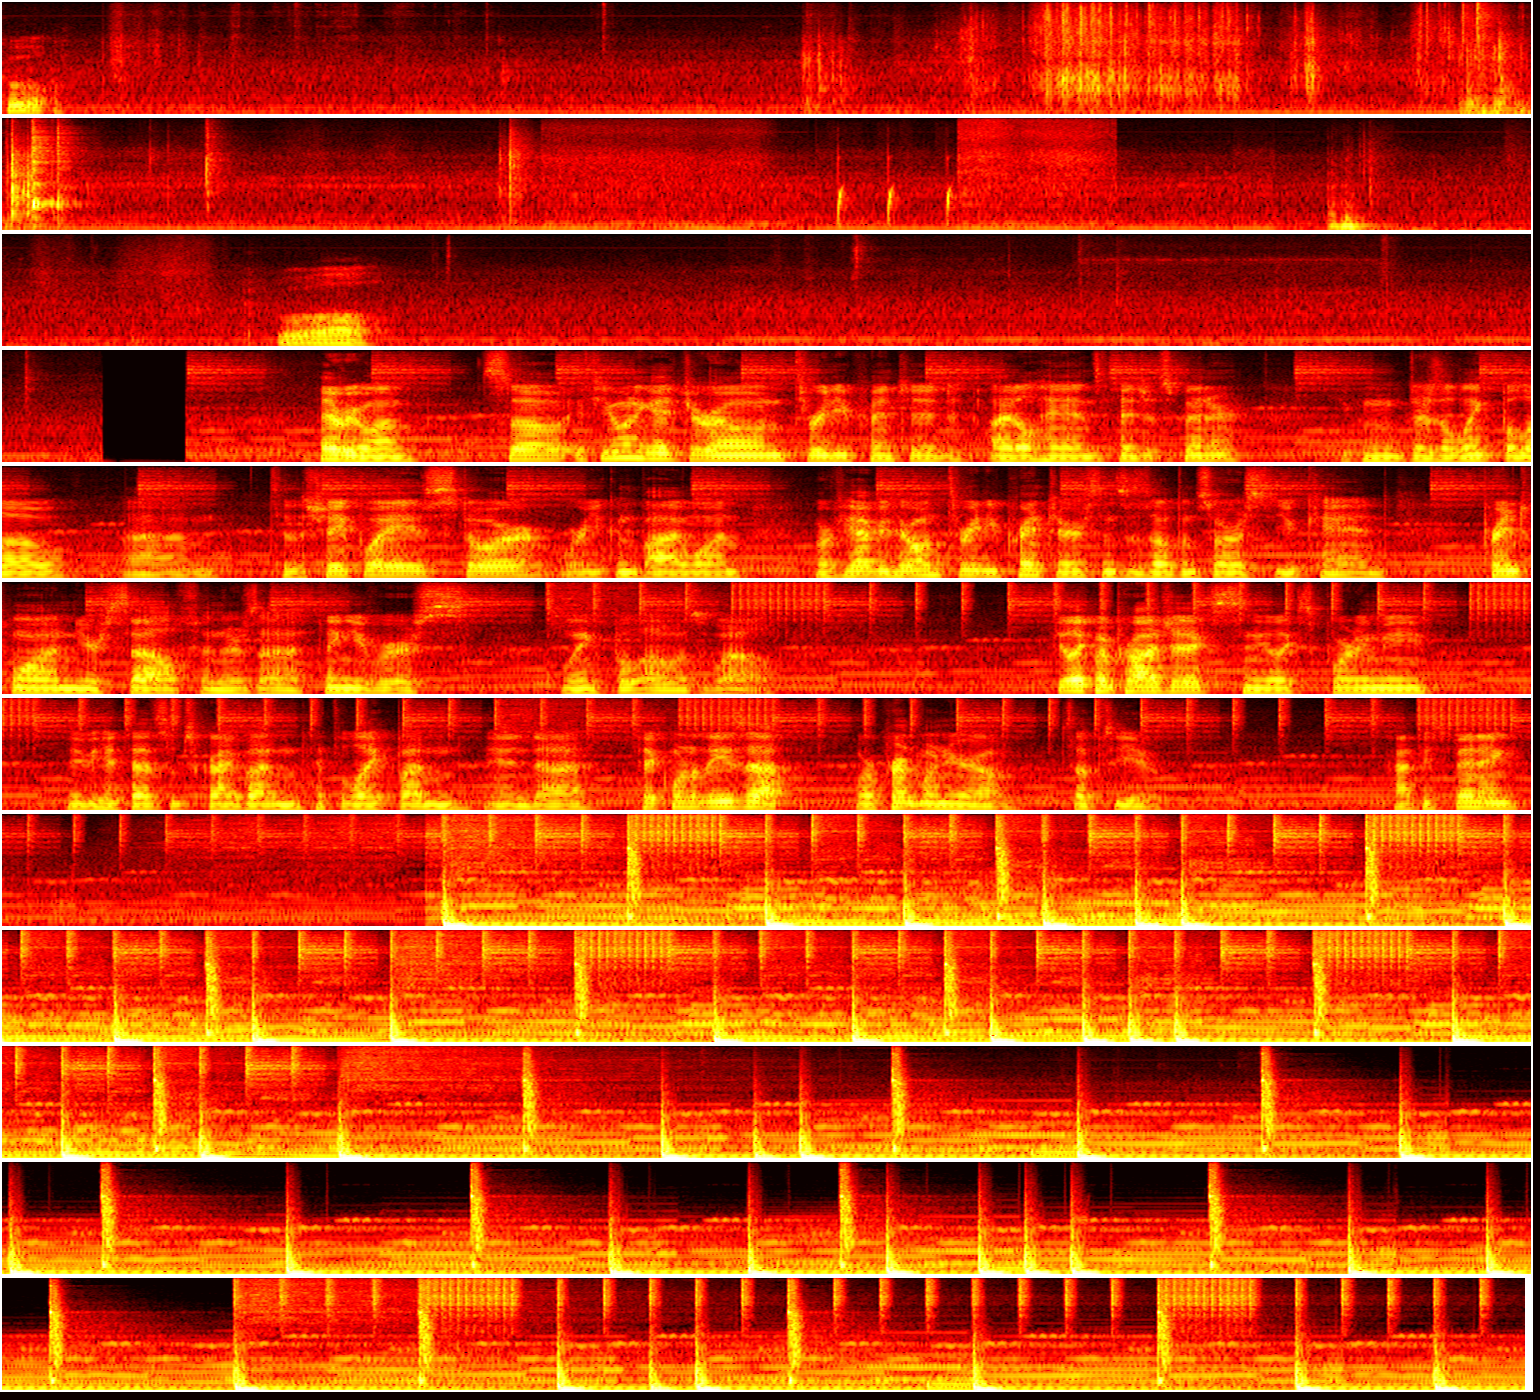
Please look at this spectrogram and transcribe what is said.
cool. Cool. Hey everyone, so if you want to get your own 3D printed idle hands fidget spinner, you can. There's a link below um, to the Shapeways store where you can buy one. Or if you have your own 3D printer, since it's open source, you can print one yourself and there's a Thingiverse link below as well. If you like my projects and you like supporting me, maybe hit that subscribe button, hit the like button, and uh, pick one of these up. Or print one of your own. It's up to you. Happy spinning!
